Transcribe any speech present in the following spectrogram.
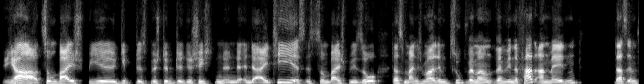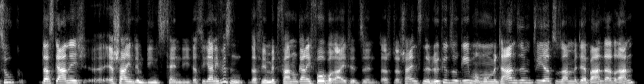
Ja, zum Beispiel gibt es bestimmte Geschichten in, in der IT. Es ist zum Beispiel so, dass manchmal im Zug, wenn man, wenn wir eine Fahrt anmelden, dass im Zug das gar nicht äh, erscheint im Diensthandy, dass sie gar nicht wissen, dass wir mitfahren und gar nicht vorbereitet sind. Da, da scheint es eine Lücke zu geben und momentan sind wir zusammen mit der Bahn da dran,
